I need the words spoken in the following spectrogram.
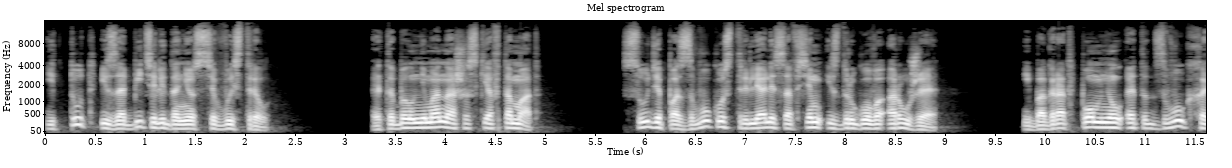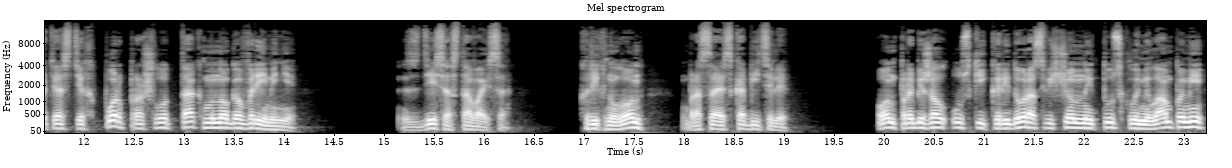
и тут из обители донесся выстрел. Это был не монашеский автомат. Судя по звуку, стреляли совсем из другого оружия. И Баграт помнил этот звук, хотя с тех пор прошло так много времени. «Здесь оставайся», — крикнул он, бросаясь к обители. Он пробежал узкий коридор, освещенный тусклыми лампами,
